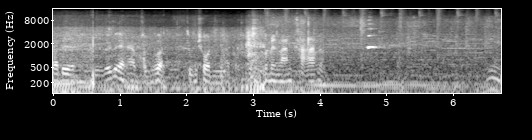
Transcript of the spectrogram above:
ก็เดินอยู่เรื่อยๆนะครับสำรวจชุมชนนะครับก็เป็นร้านค้าแบบอืม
